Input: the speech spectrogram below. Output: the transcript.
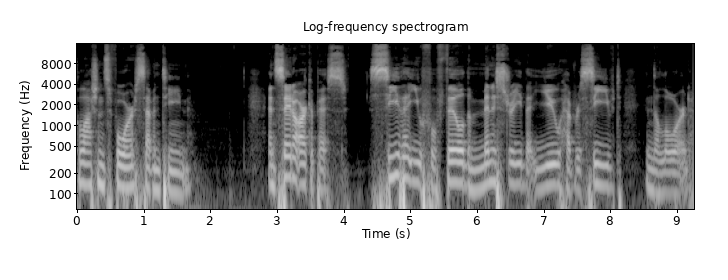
Colossians 4:17. And say to Archippus, see that you fulfill the ministry that you have received in the Lord.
